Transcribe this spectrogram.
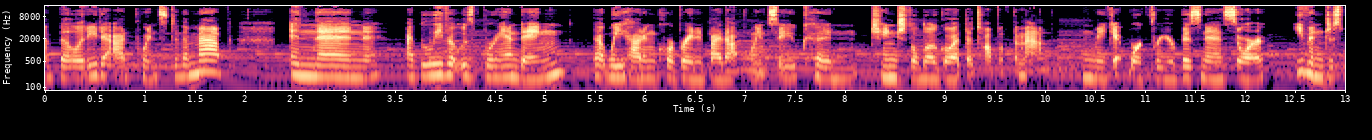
ability to add points to the map, and then I believe it was branding that we had incorporated by that point. So you could change the logo at the top of the map and make it work for your business, or even just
